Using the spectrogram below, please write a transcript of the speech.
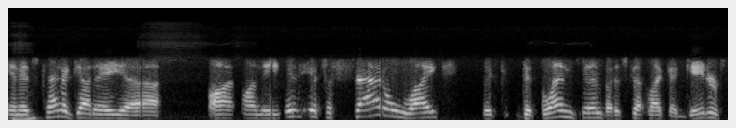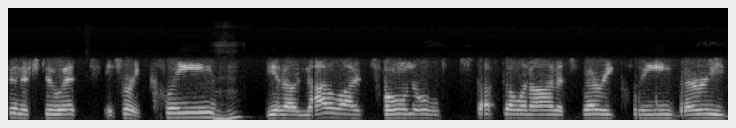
and it's kind of got a uh, on, on the. It, it's a saddle-like that, that blends in, but it's got like a gator finish to it. It's very clean hmm you know, not a lot of tonal stuff going on. It's very clean, very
